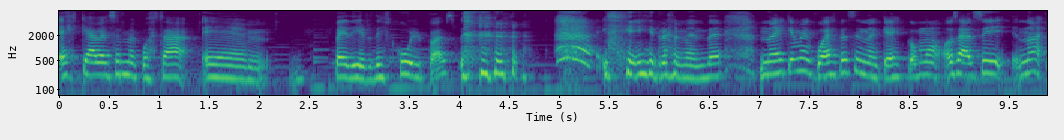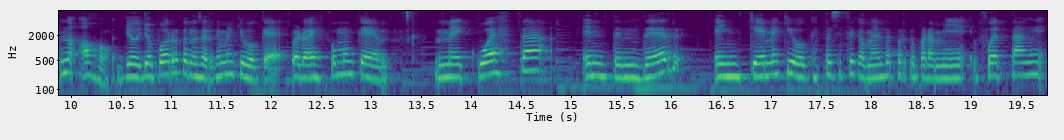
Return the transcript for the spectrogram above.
es que a veces me cuesta em, pedir disculpas. y realmente no es que me cueste, sino que es como, o sea, sí, no, no, ojo, yo, yo puedo reconocer que me equivoqué, pero es como que me cuesta entender en qué me equivoqué específicamente porque para mí fue tan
